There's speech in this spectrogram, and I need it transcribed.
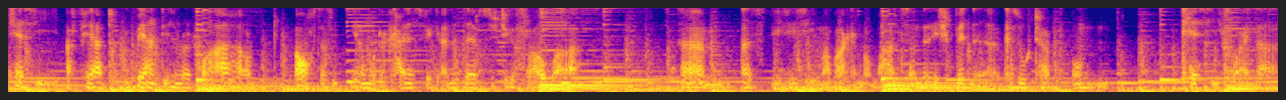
Cassie erfährt während diesem Ritual auch, dass ihre Mutter keineswegs eine selbstsüchtige Frau war, ähm, als die sie sie immer wahrgenommen hat, sondern die Spinne gesucht hat, um Cassie vor einer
